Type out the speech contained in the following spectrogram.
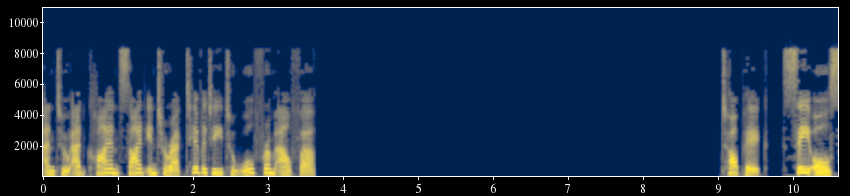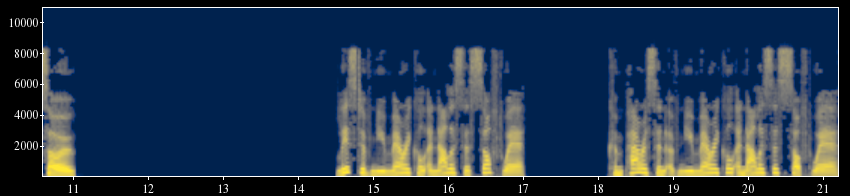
and to add client-side interactivity to Wolfram Alpha. See also List of numerical analysis software Comparison of numerical analysis software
